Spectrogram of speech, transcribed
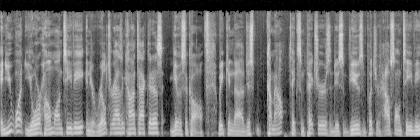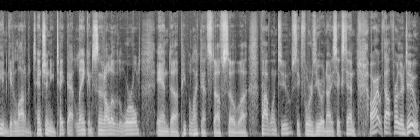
and you want your home on TV and your realtor hasn't contacted us, give us a call. We can uh, just come out, take some pictures, and do some views and put your house on TV and get a lot of attention. You take that link and send it all over the world, and uh, people like that stuff. So 512 640 9610. All right, without further ado,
